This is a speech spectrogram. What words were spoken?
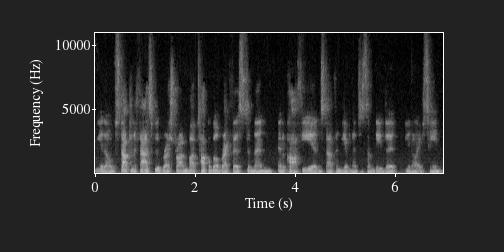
you know, stopped at a fast food restaurant and bought Taco Bell breakfast and then and a coffee and stuff and given it to somebody that you know I've seen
